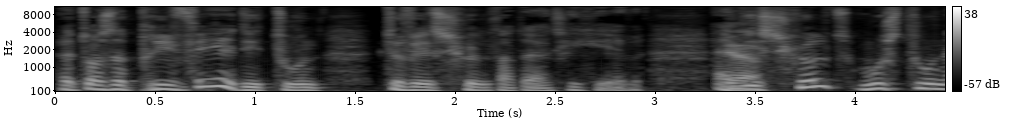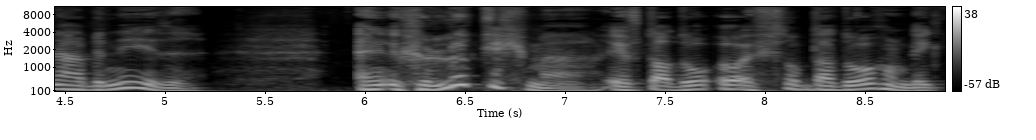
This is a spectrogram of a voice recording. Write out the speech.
Het was de privé die toen te veel schuld had uitgegeven. En die schuld moest toen naar beneden. En gelukkig maar heeft, dat, heeft op dat ogenblik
